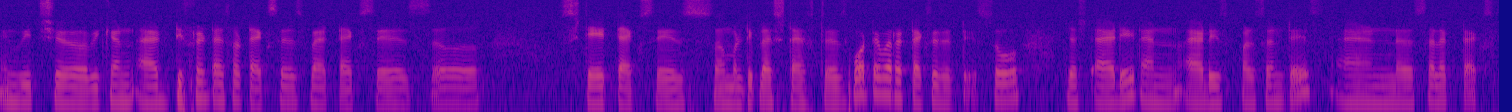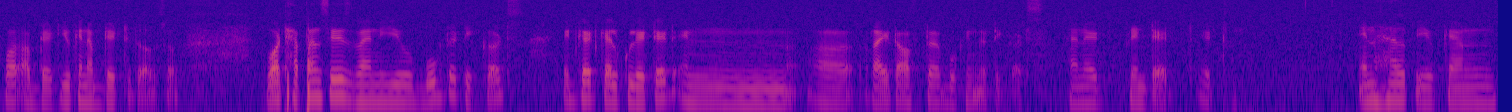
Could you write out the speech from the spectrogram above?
in which uh, we can add different types of taxes VAT taxes uh, state taxes uh, multiplex taxes whatever taxes it is. So just add it and add its percentage and uh, select tax for update. You can update it also what happens is when you book the tickets it get calculated in uh, right after booking the tickets and it printed it. In help you can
